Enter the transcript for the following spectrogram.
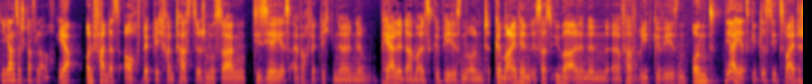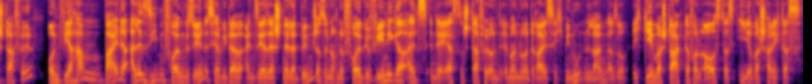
Die ganze Staffel auch? Ja, und fand das auch wirklich fantastisch. Ich muss sagen, die Serie ist einfach wirklich eine, eine Perle damals gewesen und gemeinhin ist das überall ein äh, Favorit gewesen. Und ja, jetzt gibt es die zweite Staffel und wir haben beide alle sieben Folgen gesehen. Ist ja wieder ein sehr, sehr schneller Binge, also noch eine Folge weniger als in der ersten Staffel und immer nur 30 Minuten lang. Also ich gehe mal stark davon aus, dass ihr wahrscheinlich das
